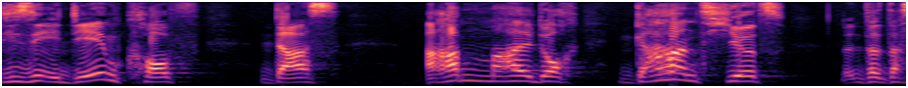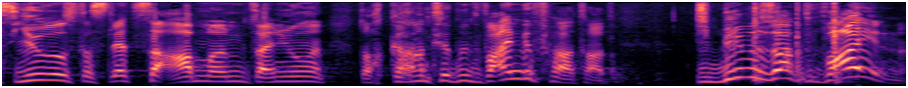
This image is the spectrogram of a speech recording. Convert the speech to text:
diese Idee im Kopf, dass Abendmahl doch garantiert, dass Jesus das letzte Abendmahl mit seinen Jüngern doch garantiert mit Wein gefeiert hat. Die Bibel sagt Wein.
